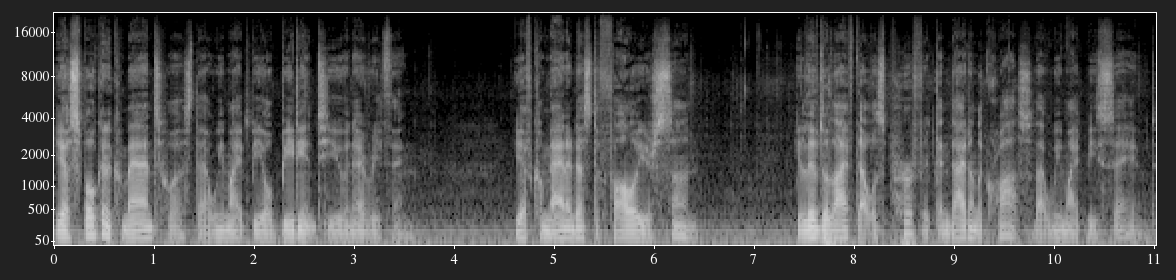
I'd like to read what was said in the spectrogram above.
You have spoken a command to us that we might be obedient to you in everything. You have commanded us to follow your Son. You lived a life that was perfect and died on the cross so that we might be saved.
